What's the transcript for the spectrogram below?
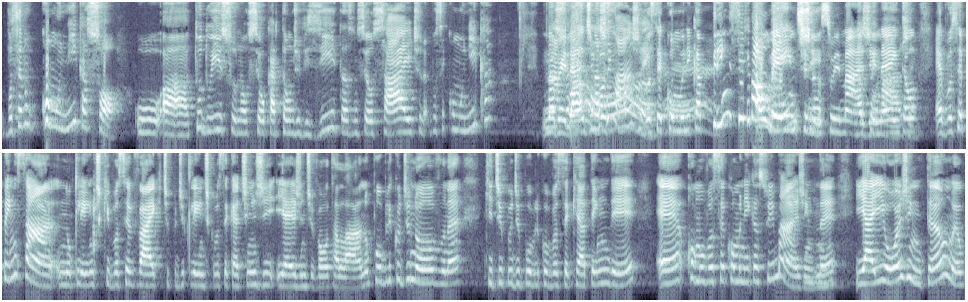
você não comunica só o, uh, tudo isso no seu cartão de visitas, no seu site, você comunica na, na verdade, sua, na você, imagem. você comunica é. principalmente na sua imagem, na sua né? Imagem. Então, é você pensar no cliente que você vai, que tipo de cliente que você quer atingir, e aí a gente volta lá no público de novo, né? Que tipo de público você quer atender, é como você comunica a sua imagem, uhum. né? E aí, hoje, então, eu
